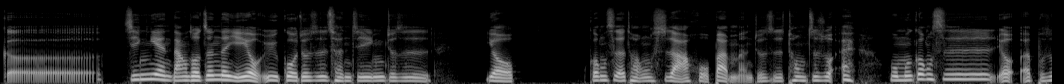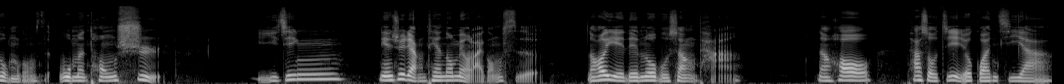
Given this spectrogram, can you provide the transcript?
个经验当中，真的也有遇过，就是曾经就是有公司的同事啊、伙伴们，就是通知说，哎，我们公司有，呃，不是我们公司，我们同事。已经连续两天都没有来公司了，然后也联络不上他，然后他手机也就关机啊，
